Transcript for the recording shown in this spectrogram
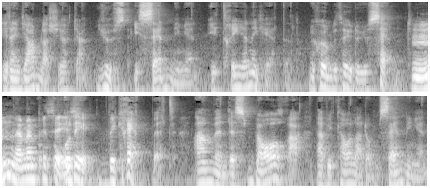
i den gamla kyrkan just i sändningen i treenigheten. Mission betyder ju sänd. Mm, nej men precis. Och det begreppet användes bara när vi talade om sändningen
